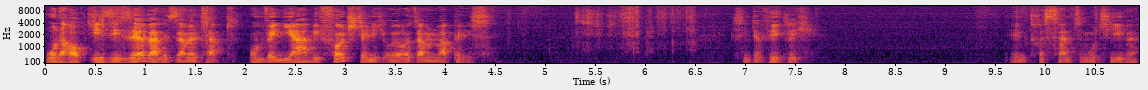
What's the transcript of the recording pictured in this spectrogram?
Oder ob ihr sie selber gesammelt habt. Und wenn ja, wie vollständig eure Sammelmappe ist. sind da wirklich interessante Motive.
